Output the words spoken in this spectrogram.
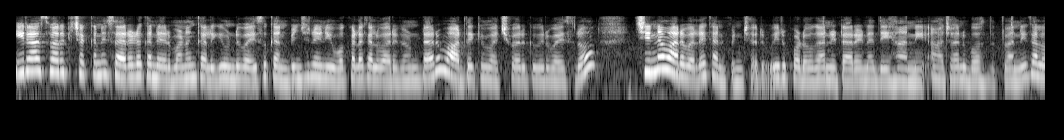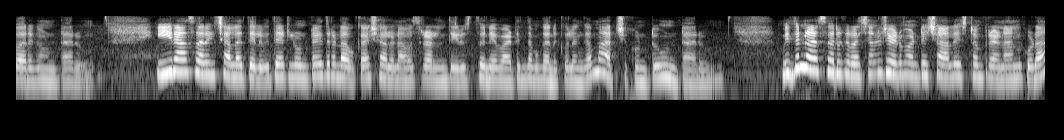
ఈ రాశి వారికి చక్కని శారీరక నిర్మాణం కలిగి ఉండి వయసు కనిపించిన యువకళ వారుగా ఉంటారు. వార్ధక్యం వచ్చే వరకు వీరి వయసులో చిన్నవారి వలె కనిపించారు. వీరు పొడవుగా నిటారైన దేహాన్ని బహుతత్వాన్ని కలవారుగా ఉంటారు. ఈ రాశి వారికి చాలా తెలివితేటలు ఉంటాయి. ఇతరుల అవకాశాలను అవసరాలను తీరుస్తూనే వాటిని తమకు అనుకూలంగా మార్చుకుంటూ ఉంటారు. మిథున రాశి వారికి రచనలు చేయడం అంటే చాలా ఇష్టం. ప్రయాణాలు కూడా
